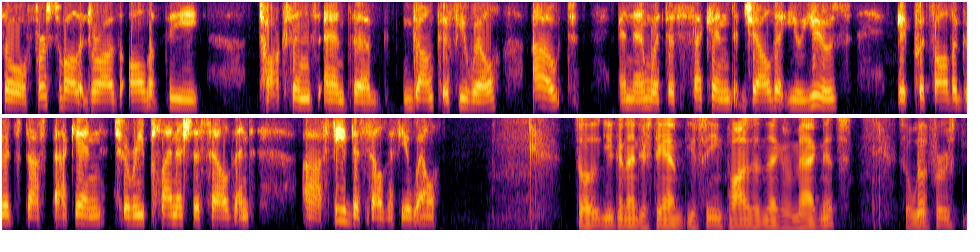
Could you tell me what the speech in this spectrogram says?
So first of all, it draws all of the toxins and the gunk, if you will, out, and then with the second gel that you use, it puts all the good stuff back in to replenish the cells and uh, feed the cells, if you will. So you can understand. You've seen positive, negative magnets. So we first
